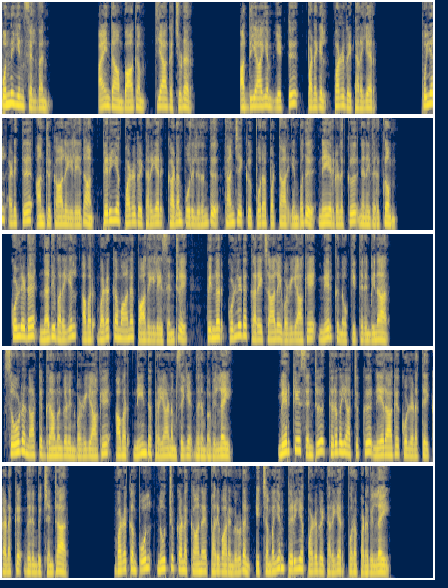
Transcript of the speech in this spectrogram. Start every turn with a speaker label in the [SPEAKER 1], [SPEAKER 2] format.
[SPEAKER 1] பொன்னியின் செல்வன். ஐந்தாம் பாகம் தியாகச் சுடர். அத்தியாயம் எட்டு படகில் பழுவேட்டரையர். புயல் அடுத்து அன்று காலையிலேதான் பெரிய பழுவேட்டரையர் கடம்பூரிலிருந்து தஞ்சைக்கு புறப்பட்டார் என்பது நேயர்களுக்கு நினைவிருக்கும். கொள்ளிட நதி வரையில் அவர் வழக்கமான பாதையிலே சென்று பின்னர் கொள்ளிடக் கரைச்சாலை வழியாக மேற்கு நோக்கி திரும்பினார். சோழ நாட்டு கிராமங்களின் வழியாக அவர் நீண்ட பிரயாணம் செய்ய விரும்பவில்லை. மேற்கே சென்று திருவையாற்றுக்கு நேராக கொள்ளிடத்தை கடக்க விரும்பிச் சென்றார். வழக்கம்போல் நூற்றுக்கணக்கான பரிவாரங்களுடன் இச்சமயம் பெரிய பழுவேட்டரையர் புறப்படவில்லை.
